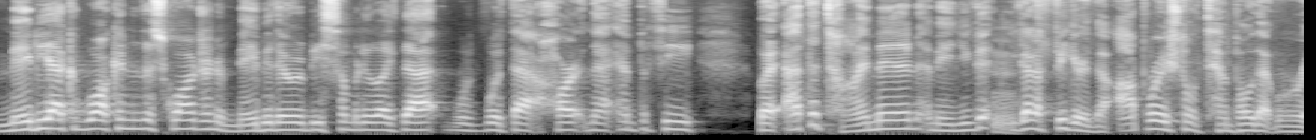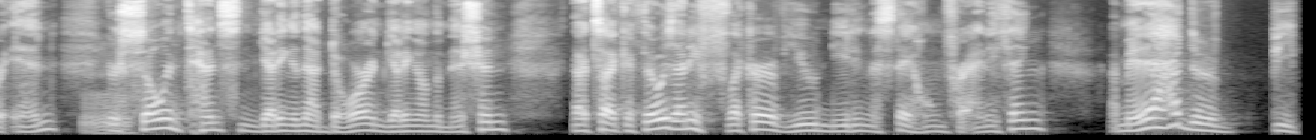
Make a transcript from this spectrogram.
maybe I could walk into the squadron, and maybe there would be somebody like that with, with that heart and that empathy. But at the time, man, I mean, you get mm. you got to figure the operational tempo that we were in. Mm. You're so intense in getting in that door and getting on the mission that's like if there was any flicker of you needing to stay home for anything, I mean, it had to be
